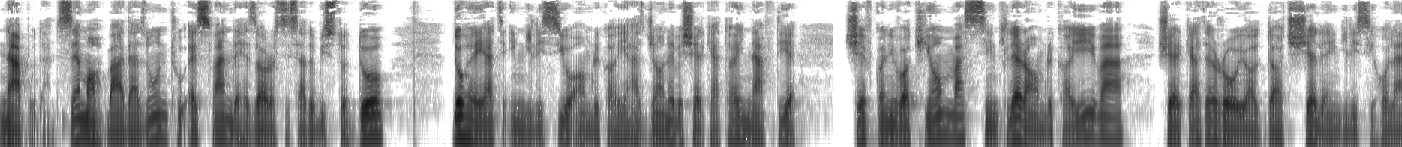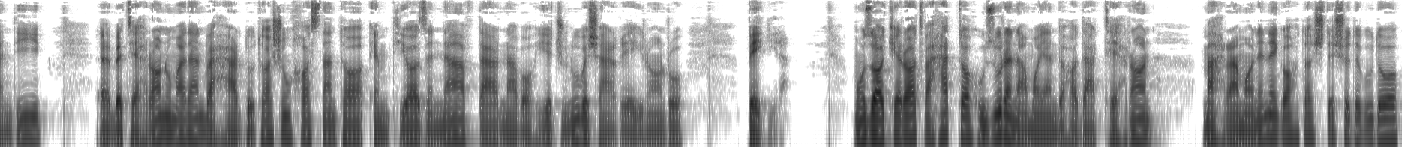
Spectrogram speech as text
نبودن. سه ماه بعد از اون تو اسفند 1322 دو هیئت انگلیسی و آمریکایی از جانب شرکت های نفتی Socony Vacuum و Sinclair آمریکایی و شرکت Royal Dutch Shell انگلیسی هلندی به تهران اومدن و هر دوتاشون خواستن تا امتیاز نفت در نواحی جنوب شرقی ایران رو بگیرن مذاکرات و حتی حضور نماینده ها در تهران محرمانه نگاه داشته شده بود و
